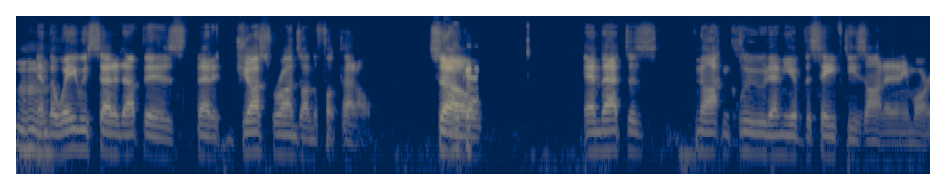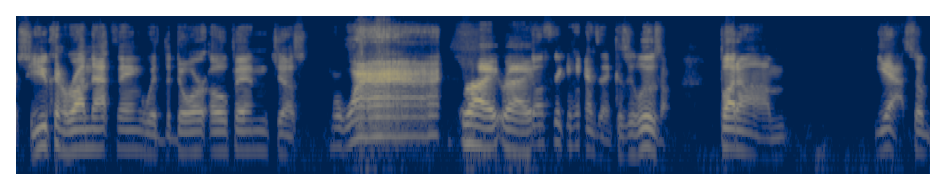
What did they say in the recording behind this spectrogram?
Mhm. and the way we set it up is that it just runs on the foot pedal. So, Okay. and that does not include any of the safeties on it anymore. So you can run that thing with the door open, just wah, Right, right. don't stick your hands in because you lose them. But um, yeah. So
